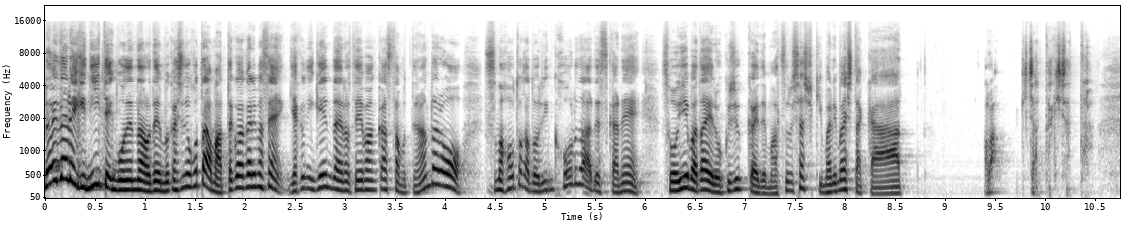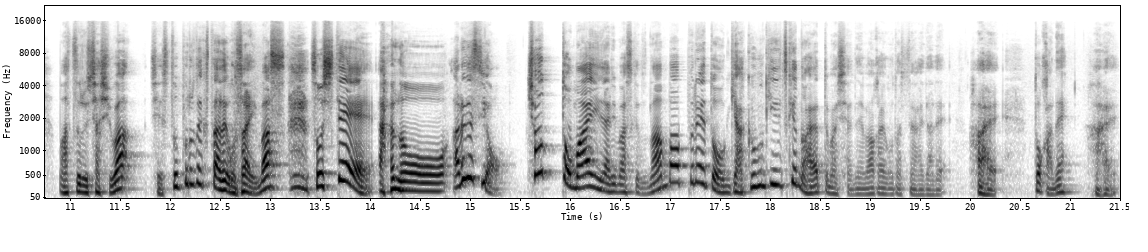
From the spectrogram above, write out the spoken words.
ライダー歴2.5年なので昔のことは全くわかりません。逆に現代の定番カスタムって何だろうスマホとかドリンクホルダーですかねそういえば第60回で祭る車種決まりましたかあら、来ちゃった来ちゃった。祭る車種はチェストプロテクターでございます。そして、あのー、あれですよ。ちょっと前になりますけど、ナンバープレートを逆向きにつけるの流行ってましたよね。若い子たちの間で。はい。とかね。はい。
